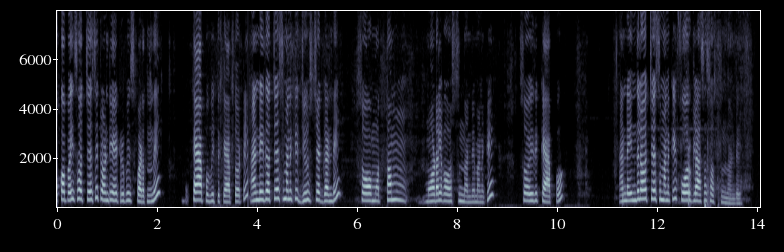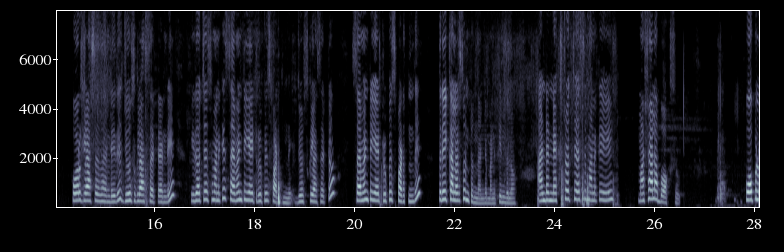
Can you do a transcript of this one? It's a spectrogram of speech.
ఒక పైస్ వచ్చేసి ట్వంటీ ఎయిట్ రూపీస్ పడుతుంది. క్యాప్ విత్ క్యాప్ తోటి. అండ్ ఇది వచ్చేసి మనకి జ్యూస్ జగ్ అండి. సో మొత్తం మోడల్గా వస్తుందండి మనకి. సో ఇది క్యాప్. అండ్ ఇందులో వచ్చేసి మనకి ఫోర్ గ్లాసెస్ వస్తుందండి. ఫోర్ గ్లాసెస్ అండి ఇది జ్యూస్ గ్లాస్ సెట్ అండి. ఇది వచ్చేసి మనకి సెవెంటీ ఎయిట్ రూపీస్ పడుతుంది. Juice glass set seventy eight rupees పడుతుంది. త్రీ కలర్స్ ఉంటుందండి మనకి ఇందులో. అండ్ నెక్స్ట్ వచ్చేసి మనకి మసాలా బాక్స్ పోపుల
